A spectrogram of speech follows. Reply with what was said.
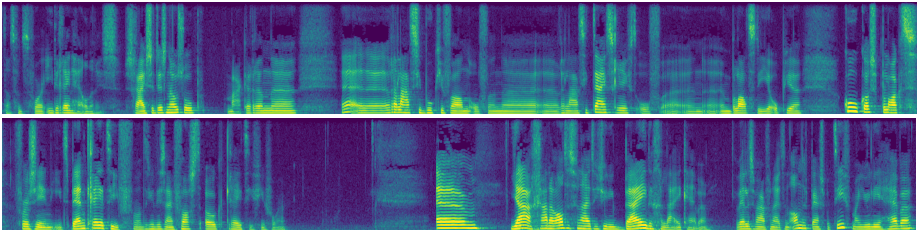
Dat het voor iedereen helder is. Schrijf ze desnoods op. Maak er een uh, relatieboekje van. Of een uh, relatietijdschrift. Of een, een blad die je op je koelkast plakt. Verzin iets. Ben creatief. Want jullie zijn vast ook creatief hiervoor. Um, ja, ga er altijd vanuit dat jullie beide gelijk hebben. Weliswaar vanuit een ander perspectief, maar jullie hebben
